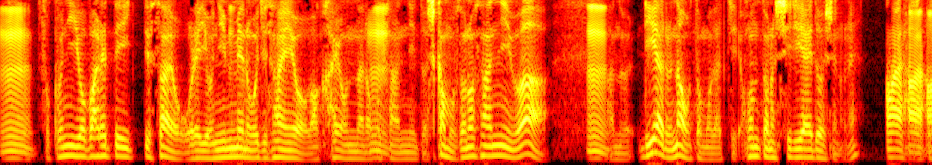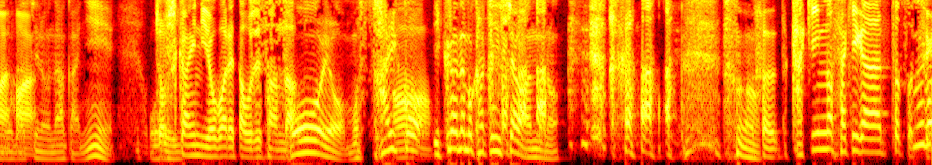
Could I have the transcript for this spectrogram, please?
うん。そこに呼ばれて行ってさ、俺4人目のおじさんよ、若い女の子3人と。しかもその3人は、うんあの、リアルなお友達、本当の知り合い同士のね、はいはいはいは友達の中に、い。女子会に呼ばれたおじさんだ。そうよ、もう最あ高あいくらでも課金しちゃうわ、あんなの。課金の先がちょっとす違うね。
